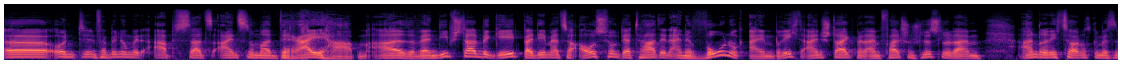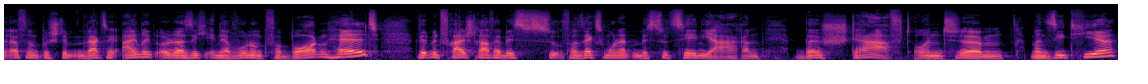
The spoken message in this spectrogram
äh, und in Verbindung mit Absatz 1 Nummer 3 haben. Also, wer einen Diebstahl begeht, bei dem er zur Ausführung der Tat in eine Wohnung einbricht, einsteigt mit einem falschen Schlüssel oder einem anderen nicht zur ordnungsgemäßen Öffnung bestimmten Werkzeug eindringt oder sich in der Wohnung verborgen hält, wird mit Freistrafe bis zu, von sechs Monaten bis zu zehn Jahren bestraft. Und ähm, man sieht hier,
